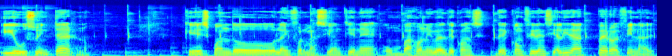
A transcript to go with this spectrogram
Y uso interno, que es cuando la información tiene un bajo nivel de, confidencialidad, pero al final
